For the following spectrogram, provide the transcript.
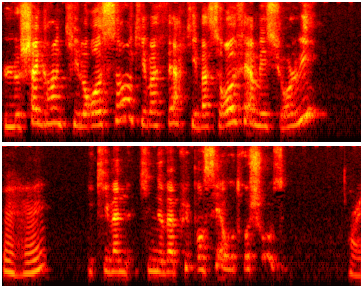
le chagrin qu'il ressent qui va faire qu'il va se refermer sur lui mhm. Et qui, va, qui ne va plus penser à autre chose. Oui.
